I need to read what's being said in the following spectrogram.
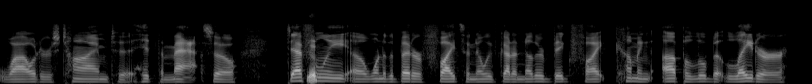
Wilder's time to hit the mat. So definitely yep. uh, one of the better fights. I know we've got another big fight coming up a little bit later.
